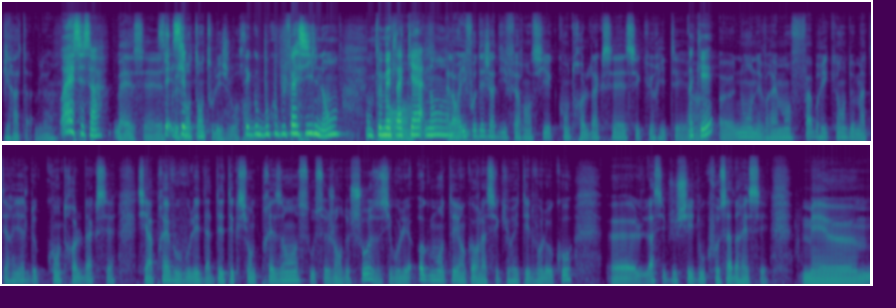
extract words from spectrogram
Piratable. Ouais, c'est ça. Ben, c'est ce que j'entends tous les jours. C'est beaucoup plus facile, non? On peut mettre la carte. Non? Alors, il faut déjà différencier contrôle d'accès et sécurité. hein. Euh, nous, on est vraiment fabricant de matériel de contrôle d'accès. Si après, vous voulez de la détection de présence ou ce genre de choses, si vous voulez augmenter encore la sécurité de vos locaux, euh, là, c'est plus chez nous qu'il faut s'adresser. Mais euh,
